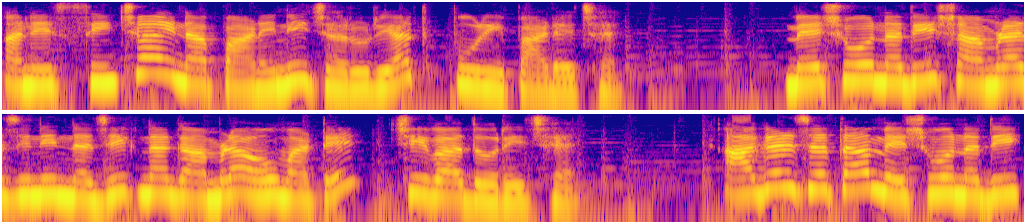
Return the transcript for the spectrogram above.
અને સિંચાઈના પાણીની જરૂરિયાત પૂરી પાડે છે. મેશ્વો નદી શામળાજીની નજીકના ગામડાઓ માટે જીવાદોરી છે. આગળ જતા મેશ્વો નદી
